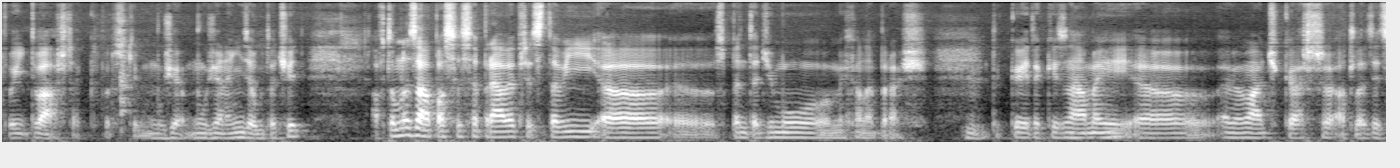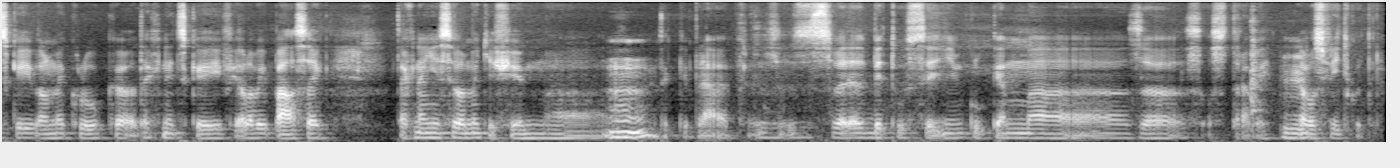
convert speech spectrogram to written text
tvojí tvář, tak prostě může, může na ní zautočit. A v tomhle zápase se právě představí uh, z Pentagymu Michal Nepraš. Hmm. Takový taky známý uh, MMAčkař, atletický, velmi kluk, technický, fialový pásek. Tak na něj se velmi těším. Uh, hmm. Taky právě svede bytu s jedním klukem uh, z, z Ostravy, hmm. nebo z Vítku teda.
